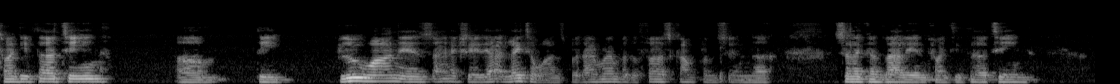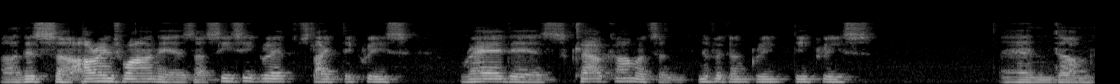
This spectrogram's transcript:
2013. Um, the blue one is, actually the later ones, but I remember the first conference in uh, Silicon Valley in 2013. Uh, this uh, orange one is CC grid, slight decrease. Red is it's a significant decrease. And um,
